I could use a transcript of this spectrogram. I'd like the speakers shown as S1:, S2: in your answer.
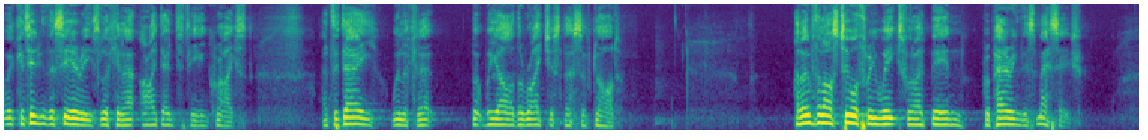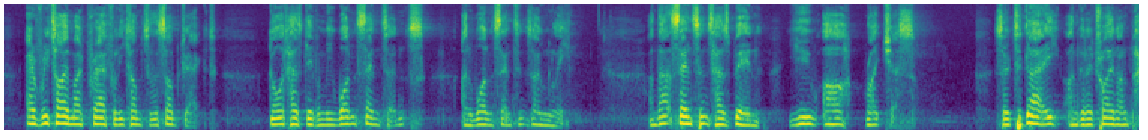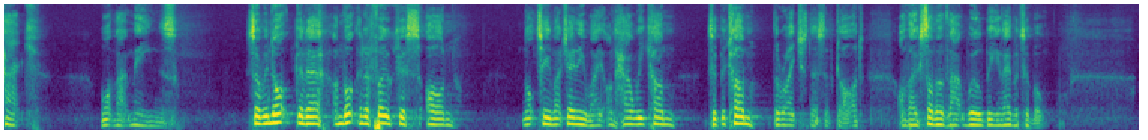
S1: We're continuing the series looking at our identity in Christ. And today we're looking at that we are the righteousness of God. And over the last two or three weeks, when I've been preparing this message, every time I prayerfully come to the subject, God has given me one sentence and one sentence only. And that sentence has been, You are righteous. So today I'm going to try and unpack what that means. So we're not going to I'm not going to focus on not too much anyway on how we come to become the righteousness of God, although some of that will be inevitable.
